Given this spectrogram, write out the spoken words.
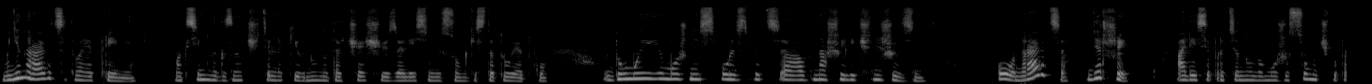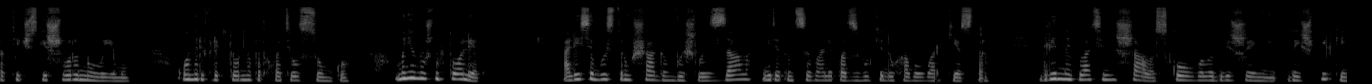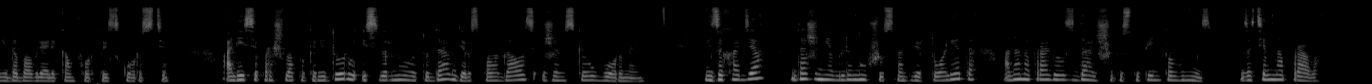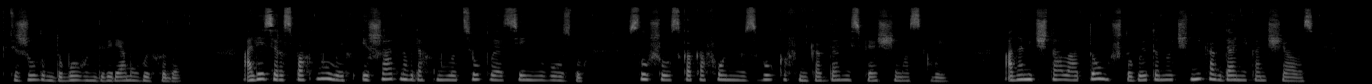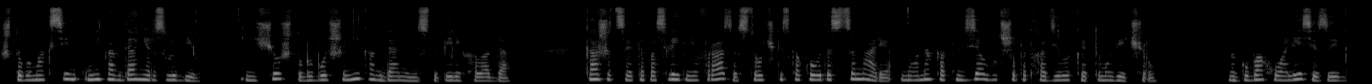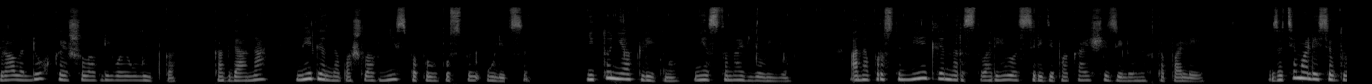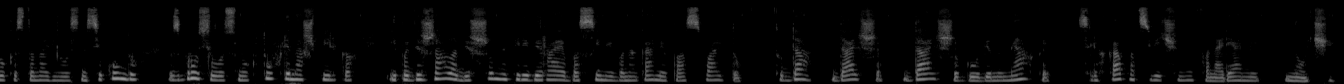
«Мне нравится твоя премия». Максим многозначительно кивнул на торчащую из Олесиной сумки статуэтку. «Думаю, ее можно использовать а, в нашей личной жизни». «О, нравится? Держи!» Олеся протянула мужу сумочку, практически швырнула ему. Он рефлекторно подхватил сумку. «Мне нужно в туалет». Олеся быстрым шагом вышла из зала, где танцевали под звуки духового оркестра. Длинное платье мешало, сковывало движение, да и шпильки не добавляли комфорта и скорости. Олеся прошла по коридору и свернула туда, где располагалась женская уборная. Не заходя, даже не оглянувшись на дверь туалета, она направилась дальше по ступенькам вниз, затем направо, к тяжелым дубовым дверям у выхода. Олеся распахнула их и жадно вдохнула теплый осенний воздух, слушалась какофонию звуков никогда не спящей Москвы. Она мечтала о том, чтобы эта ночь никогда не кончалась, чтобы Максим никогда не разлюбил, и еще чтобы больше никогда не наступили холода — Кажется, это последняя фраза, строчка из какого-то сценария, но она как нельзя лучше подходила к этому вечеру. На губах у Олеси заиграла легкая шаловливая улыбка, когда она медленно пошла вниз по полупустой улице. Никто не окликнул, не остановил ее. Она просто медленно растворилась среди пока еще зеленых тополей. Затем Олеся вдруг остановилась на секунду, сбросила с ног туфли на шпильках и побежала, бесшумно перебирая босыми ногами по асфальту, Туда, дальше, дальше, в глубину мягкой, слегка подсвеченной фонарями ночи.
